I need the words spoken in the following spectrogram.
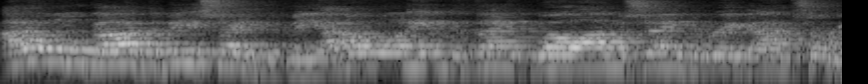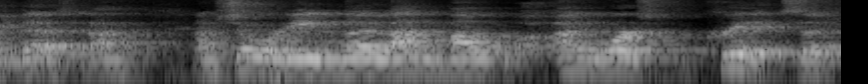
I don't want God to be ashamed of me. I don't want Him to think, well, I'm ashamed of Rick. I'm sure He doesn't. I'm, I'm sure, even though I'm my own worst critic. So,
